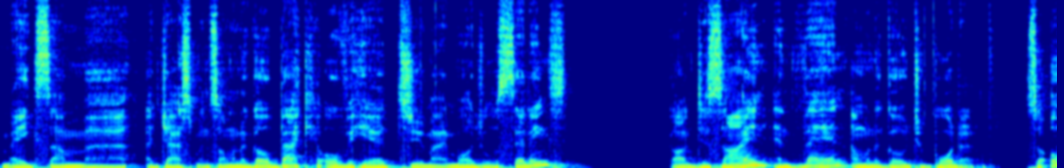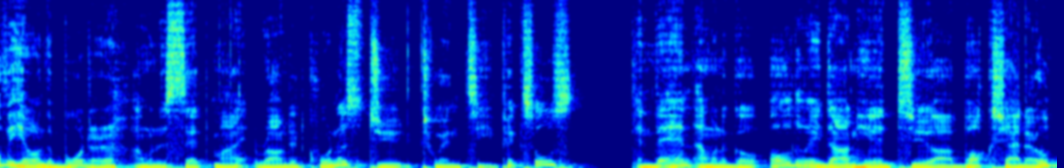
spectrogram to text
make some uh, adjustments. I'm going to go back over here to my module settings on design and then I'm going to go to border. So over here on the border, I'm going to set my rounded corners to 20 pixels. And then I'm going to go all the way down here to our box shadow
